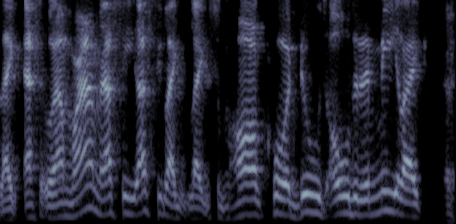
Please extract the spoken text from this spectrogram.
like I said, when I'm rhyming, I see I see like like some hardcore dudes older than me, like yeah,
